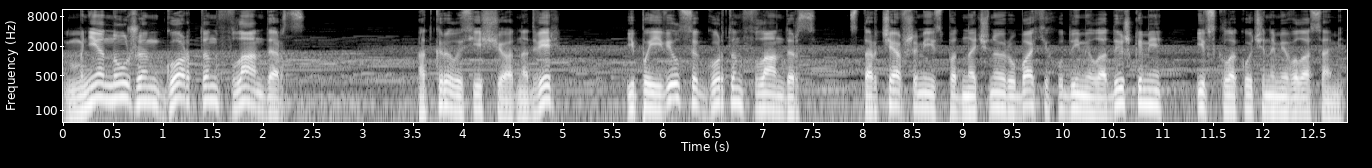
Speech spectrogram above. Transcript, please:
«Мне нужен Гортон Фландерс». Открылась еще одна дверь, и появился Гортон Фландерс с торчавшими из-под ночной рубахи худыми лодыжками и всклокоченными волосами.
